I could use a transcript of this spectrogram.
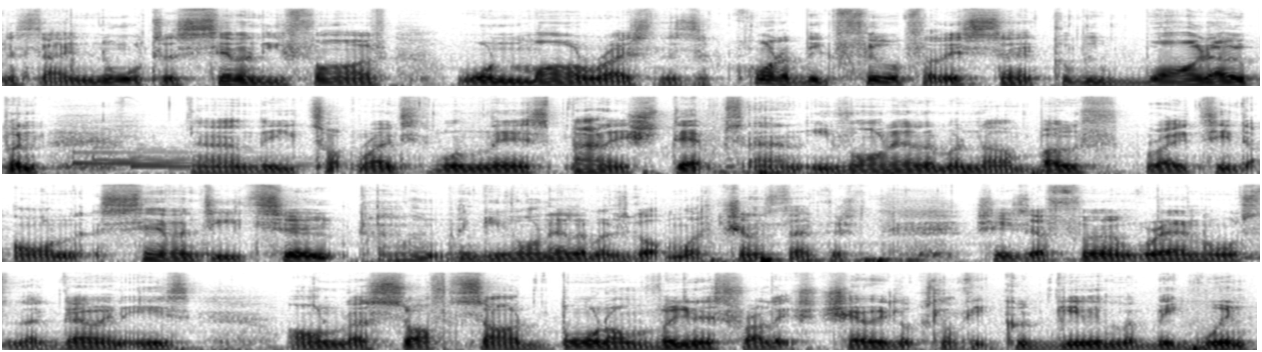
It's a 0 to 75 one mile race, and there's a, quite a big field for this, so it could be wide open. Uh, the top rated one there, Spanish Steps and Yvonne Elliman are both rated on 72. I don't think Yvonne Elliman's got much chance though because she's a firm ground horse and the going is on the soft side. Born on Venus for Alex Cherry looks like it could give him a big win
